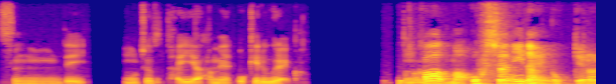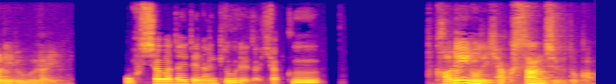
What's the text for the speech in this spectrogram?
積んで、もうちょっとタイヤはめ置けるぐらいかかまあオフ車2台乗っけられるぐらい。オフ車が大体何キロぐらいだ ?100 軽いので130とか。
